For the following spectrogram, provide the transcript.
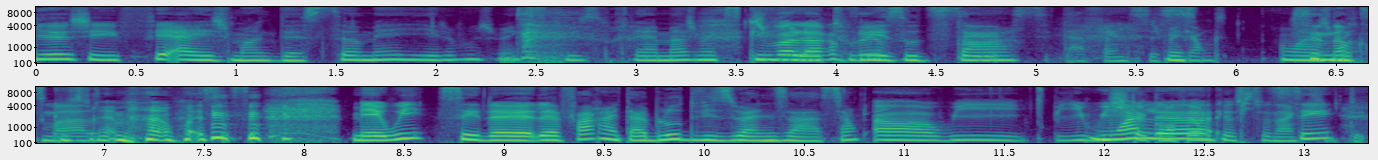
Que j'ai fait. Hey, je manque de sommeil, hello, je m'excuse vraiment. Je m'excuse de leur tous les auditeurs. C'est ta fin de session. Ouais, C'est normal. vraiment. Ouais, c'est ça. Mais oui, c'est de, de faire un tableau de visualisation. Ah oui, puis oui, Moi, je te là, confirme que c'est une activité.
